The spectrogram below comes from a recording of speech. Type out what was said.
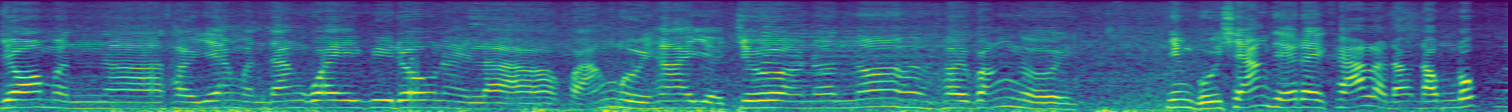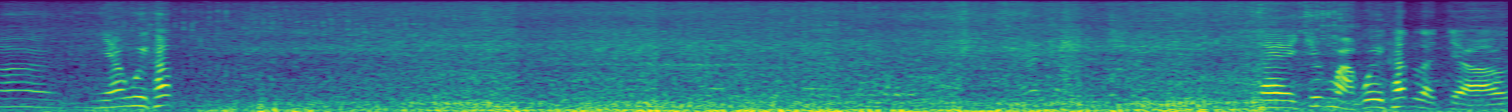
do mình à, thời gian mình đang quay video này là khoảng 12 giờ trưa nên nó hơi vắng người. Nhưng buổi sáng thì ở đây khá là đông đúc nó nhá quý khách. Đây trước mặt quý khách là chợ.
